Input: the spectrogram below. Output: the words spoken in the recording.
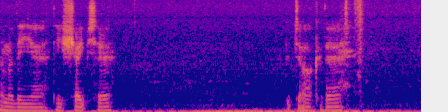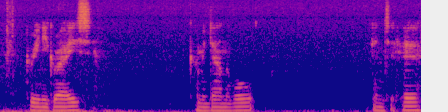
some of the uh, these shapes here. A bit darker there. Greeny greys coming down the wall into here.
